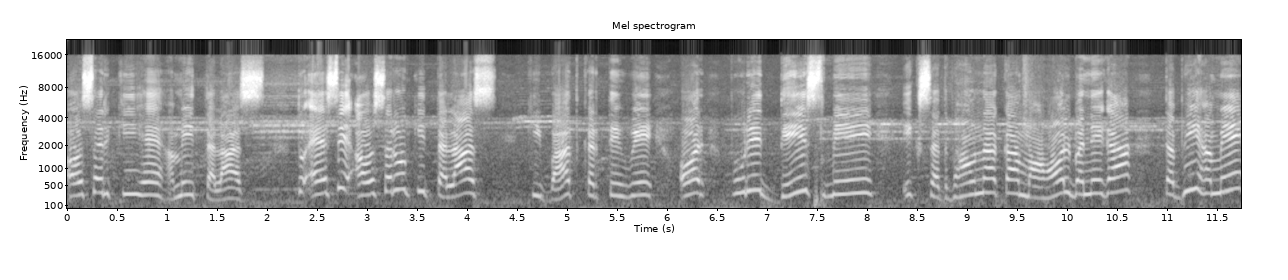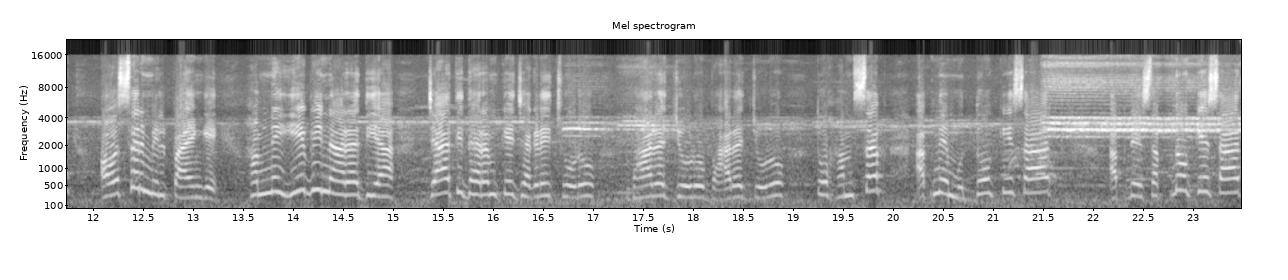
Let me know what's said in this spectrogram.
अवसर की है हमें तलाश। तो ऐसे अवसरों की तलाश की बात करते हुए और पूरे देश में एक सद्भावना का माहौल बनेगा, तभी हमें अवसर मिल पाएँगे। हमने ये भी नारा दिया, जाति धर्म के झगड़े छोड़ो, भारत जोड़ो भारत जोड़ो। तो हम सब अपने मुद्दों के साथ, अपने सपनों के साथ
